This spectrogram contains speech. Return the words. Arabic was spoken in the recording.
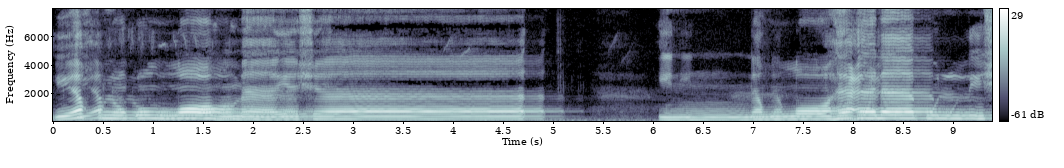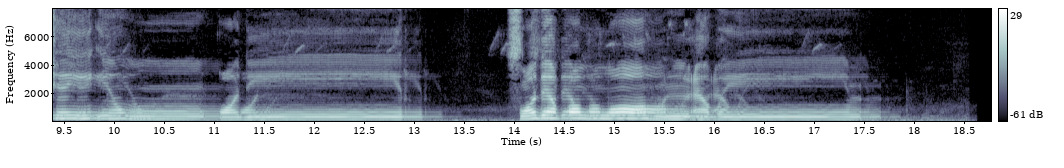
يخلق الله ما يشاء. إن الله على كل شيء قدير. صدق الله العظيم.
